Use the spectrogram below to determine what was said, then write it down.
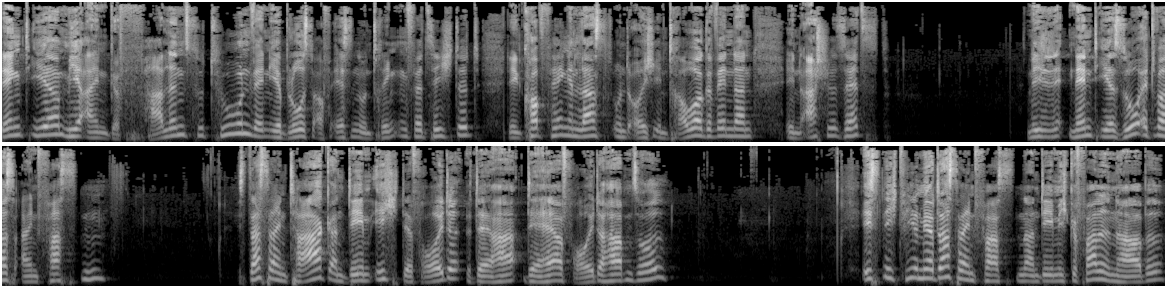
Denkt ihr, mir einen Gefallen zu tun, wenn ihr bloß auf Essen und Trinken verzichtet, den Kopf hängen lasst und euch in Trauergewändern in Asche setzt? Nennt ihr so etwas ein Fasten? Ist das ein Tag, an dem ich, der, Freude, der, der Herr, Freude haben soll? Ist nicht vielmehr das ein Fasten, an dem ich gefallen habe,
